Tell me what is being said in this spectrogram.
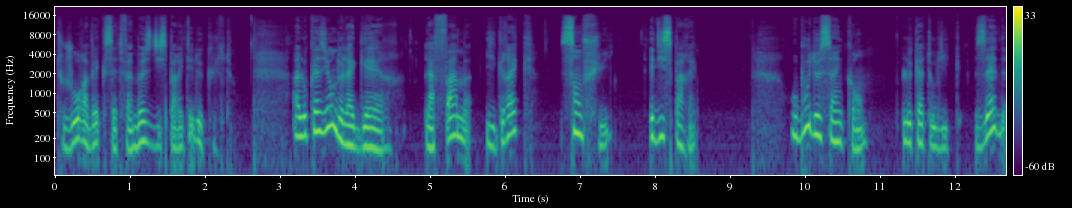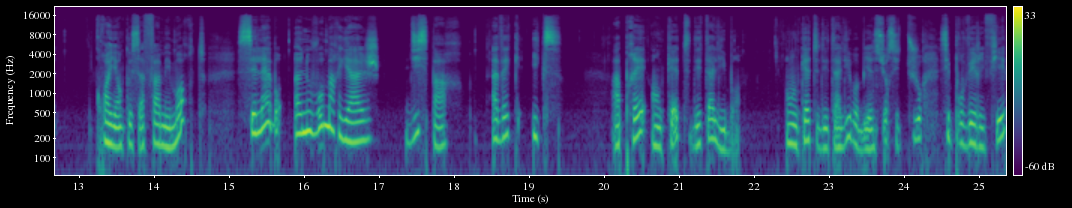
toujours avec cette fameuse disparité de culte. À l'occasion de la guerre, la femme Y s'enfuit et disparaît. Au bout de cinq ans, le catholique Z, croyant que sa femme est morte, célèbre un nouveau mariage, dispare, avec X après, enquête d'état libre. Enquête d'état libre, bien sûr, c'est toujours c'est pour vérifier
